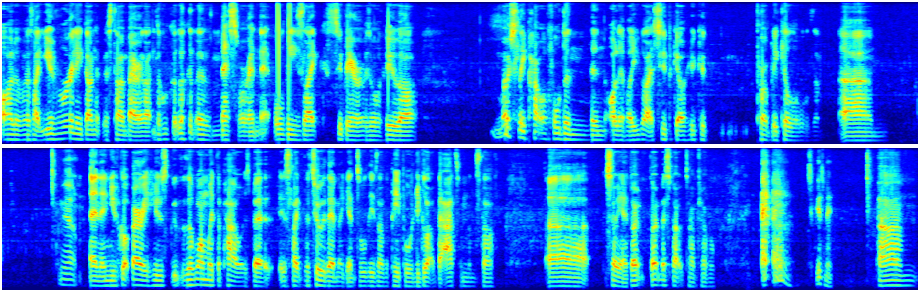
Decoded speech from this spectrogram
Oliver was like, "You've really done it this time, Barry. Like, look at look at the mess we're in. All these like superheroes or who are mostly powerful than than Oliver. You got like Supergirl who could probably kill all of them. Um, Yeah, and then you've got Barry, who's the one with the powers, but it's like the two of them against all these other people, and you got like, the Atom and stuff. Uh, so yeah, don't don't mess about with time travel. Excuse me. Um,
